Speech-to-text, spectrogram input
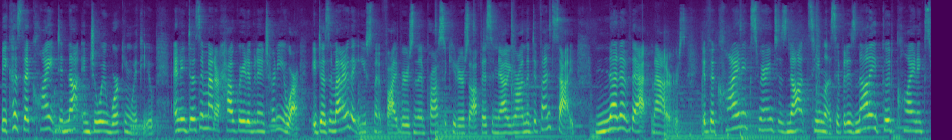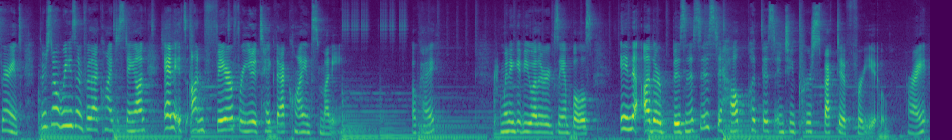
because the client did not enjoy working with you. And it doesn't matter how great of an attorney you are. It doesn't matter that you spent five years in the prosecutor's office and now you're on the defense side. None of that matters. If the client experience is not seamless, if it is not a good client experience, there's no reason for that client to stay on, and it's unfair for you to take that client's money. Okay? I'm gonna give you other examples in other businesses to help put this into perspective for you. All right?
